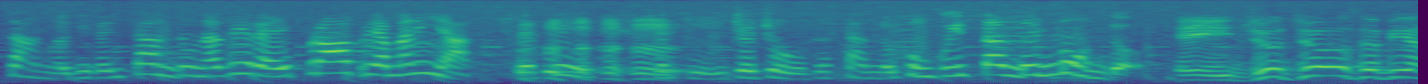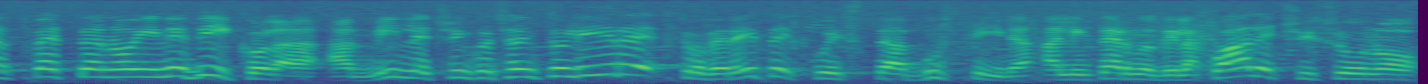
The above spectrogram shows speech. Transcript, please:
stanno diventando una vera e propria mania. Perché? Perché i JoJo's stanno conquistando il mondo. E i JoJo's vi aspettano in edicola. A 1500 lire troverete questa bustina all'interno della quale ci sono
